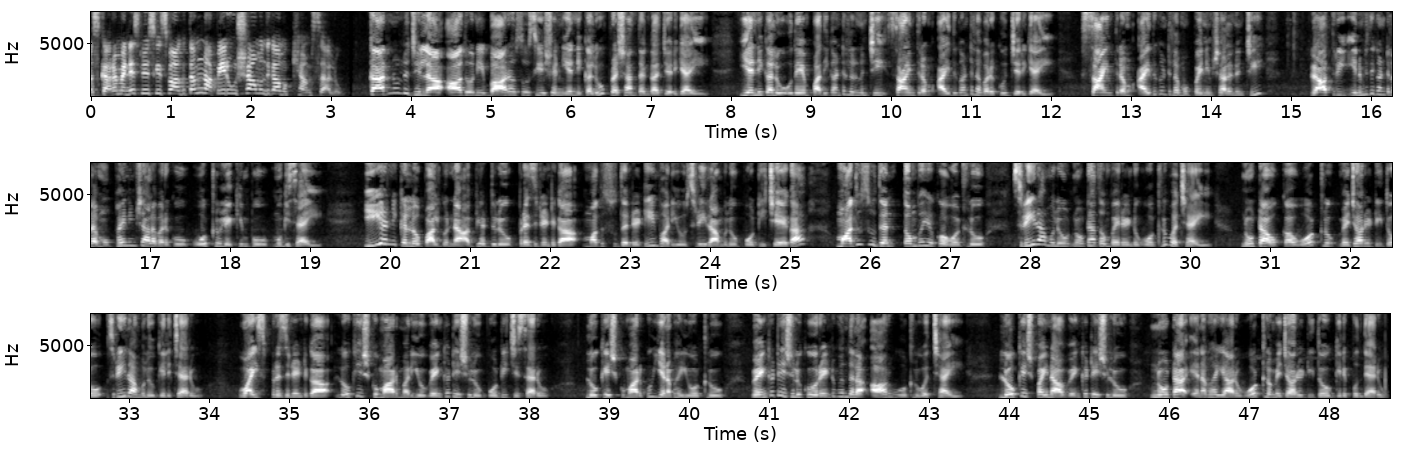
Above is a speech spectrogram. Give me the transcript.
నమస్కారం. ఎన్ఎస్ న్యూస్కి స్వాగతం. నా పేరు ఉషా. ముందుగా ముఖ్యాంశాలు. కర్నూలు జిల్లా ఆదోని బార్ అసోసియేషన్ ఎన్నికలు ప్రశాంతంగా జరిగాయి. ఎన్నికలు ఉదయం పది గంటల నుంచి సాయంత్రం ఐదు గంటల వరకు జరిగాయి. సాయంత్రం ఐదు గంటల ముప్పై నిమిషాల నుంచి రాత్రి ఎనిమిది గంటల ముప్పై నిమిషాల వరకు ఓట్లు లెక్కింపు ముగిశాయి. ఈ ఎన్నికల్లో పాల్గొన్న అభ్యర్థులు ప్రెసిడెంట్గా మధుసూదన్ రెడ్డి మరియు శ్రీరాములు పోటీ చేయగా మధుసూదన్ తొంభై ఒక్క ఓట్లు శ్రీరాములు నూట తొంభై రెండు ఓట్లు వచ్చాయి. నూట ఒక్క ఓట్లు మెజారిటీతో శ్రీరాములు గెలిచారు. వైస్ ప్రెసిడెంట్గా లోకేష్ కుమార్ మరియు వెంకటేశులు పోటీ చేశారు. లోకేష్ కుమార్కు ఎనభై ఓట్లు వెంకటేశులకు రెండు వందల ఆరు ఓట్లు వచ్చాయి. లోకేష్ పైన వెంకటేశులు నూట ఎనభై ఆరు ఓట్ల మెజారిటీతో గెలుపొందారు.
